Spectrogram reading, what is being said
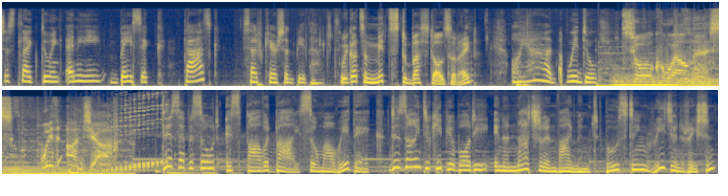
just like doing any basic task self-care should be that We got some myths to bust also, right? Oh yeah, we do. Talk Wellness with Anjan. This episode is powered by Soma Vedic, designed to keep your body in a natural environment, boosting regeneration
